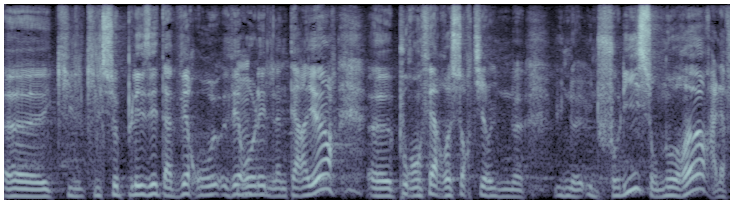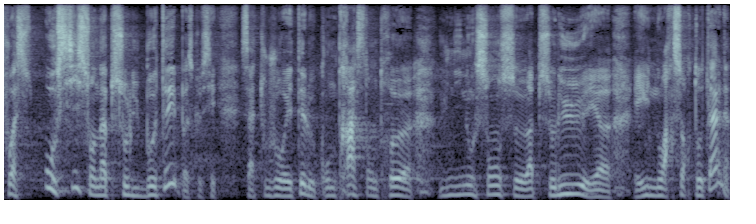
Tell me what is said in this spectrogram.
euh, qu'il qu'il se plaisait à véro- véroler de l'intérieur pour en faire ressortir une, une, une folie, son horreur, à la fois aussi son absolue beauté, parce que c'est ça a toujours été le contraste entre euh, une innocence euh, absolue et, euh, et une noirceur totale.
